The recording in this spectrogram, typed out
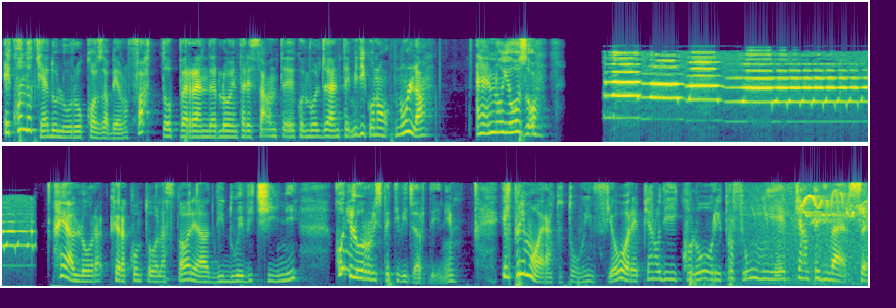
E quando chiedo loro cosa abbiano fatto per renderlo interessante e coinvolgente, mi dicono nulla. È noioso. E allora che racconto la storia di due vicini con i loro rispettivi giardini. Il primo era tutto in fiore, pieno di colori, profumi e piante diverse.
